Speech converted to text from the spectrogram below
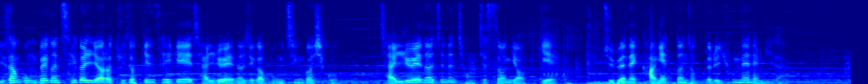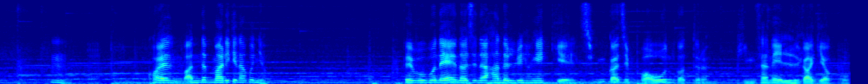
이상공백은 책을 열어 뒤섞인 세 개의 잔류 에너지가 뭉친 것이고 잔류 에너지는 정체성이 없기에 주변에 강했던 적들을 흉내냅니다. 음, 과연 맞는 말이긴 하군요. 대부분의 에너지는 하늘로 향했기에 지금까지 보아온 것들은 빙산의 일각이었고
